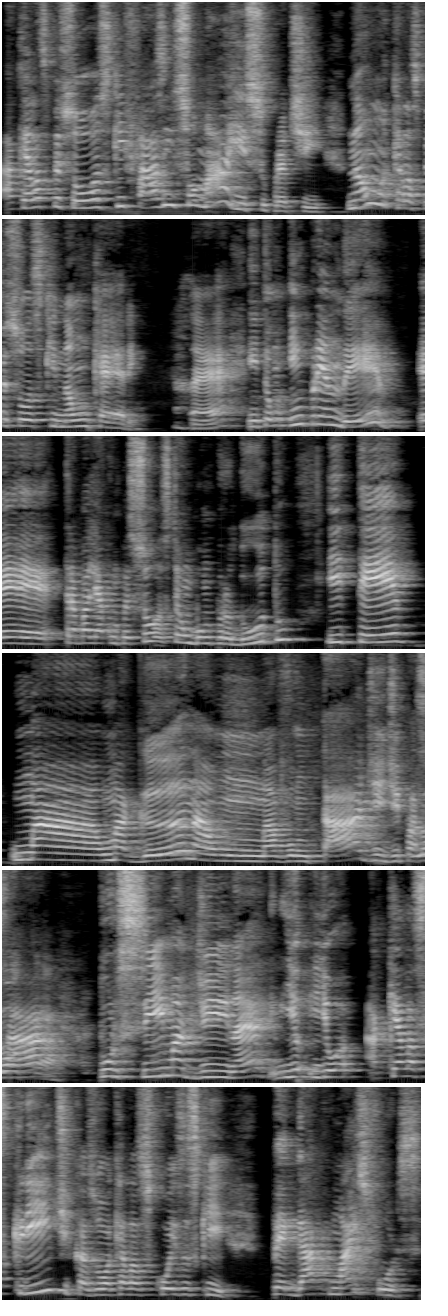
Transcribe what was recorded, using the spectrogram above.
aquelas pessoas que fazem somar isso para ti, não aquelas pessoas que não querem. Né? Então, empreender é trabalhar com pessoas, ter um bom produto e ter uma, uma gana, uma vontade de passar Louca. por cima de, né? E, e aquelas críticas ou aquelas coisas que pegar com mais força,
